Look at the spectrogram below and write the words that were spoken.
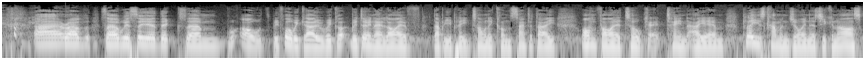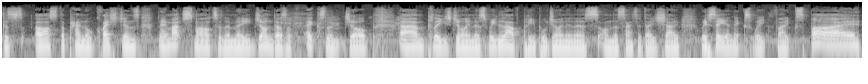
Uh, um, so we'll see you next. Um, oh, before we go, we got we're doing our live WP Tonic on Saturday on Fire Talk at 10 a.m. Please come and join us. You can ask us ask the panel questions. They're much smarter than me. John does an excellent job. Um, please join us. We love people joining us on the Saturday show. We'll see you next week, folks. Bye.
